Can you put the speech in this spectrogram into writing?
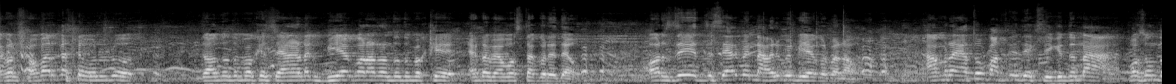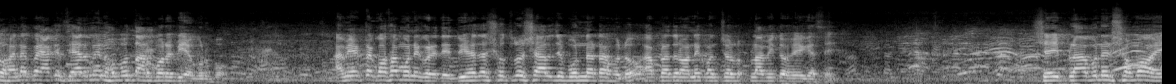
এখন সবার কাছে অনুরোধ, যে অন্তত পক্ষে চেহারাটাকে বিয়ে করার অন্তত পক্ষে একটা ব্যবস্থা করে দাও। আর যে চেয়ারম্যান না হলে বিয়ে করবে না? আমরা এত পাত্রী দেখছি, কিন্তু না, পছন্দ হয় না, কয় আগে চেয়ারম্যান হব, তারপরে বিয়ে করব। আমি একটা কথা মনে করে দিই, দুই হাজার সতেরো সাল যে বন্যাটা হলো, আপনাদের অনেক অঞ্চল প্লাবিত হয়ে গেছে। সেই প্লাবনের সময়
